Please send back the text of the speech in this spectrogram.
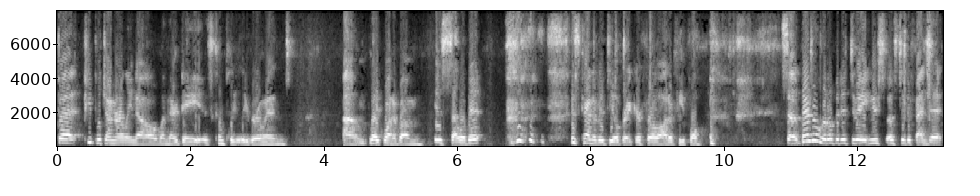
but people generally know when their date is completely ruined. Um, like one of them is celibate. is kind of a deal breaker for a lot of people. so there's a little bit of debate, and you're supposed to defend it,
